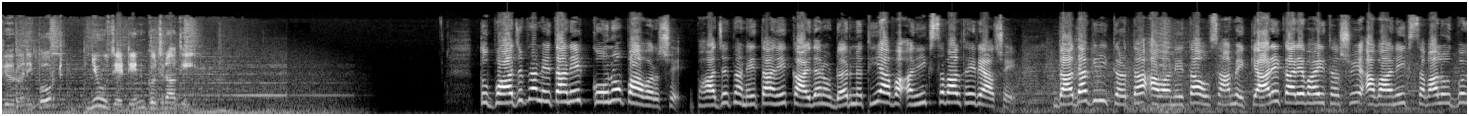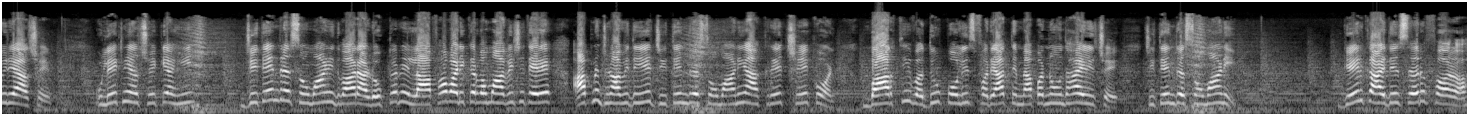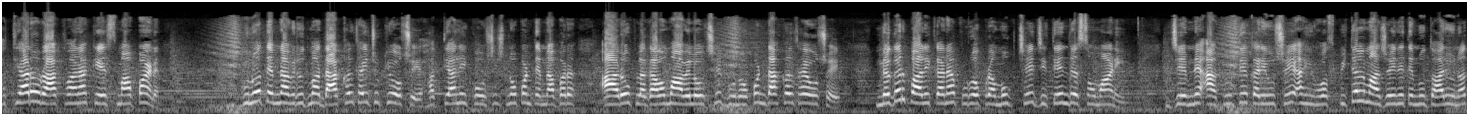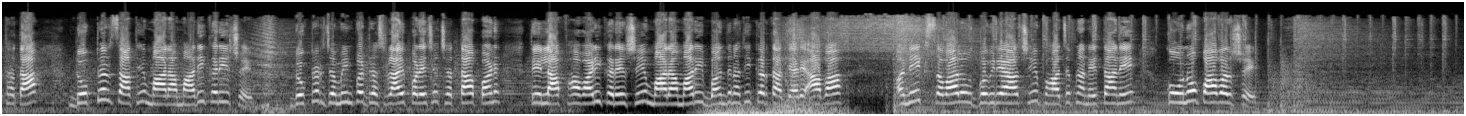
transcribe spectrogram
Bureau report, news eighteen Gujarati. તો ભાજપના નેતાને કોનો પાવર છે? ભાજપના નેતાને કાયદાનો ડર નથી, આવા અનેક સવાલ થઈ રહ્યા છે. દાદાગીરી કરતા આવા નેતાઓ સામે ક્યારે કાર્યવાહી થશે, આવા અનેક સવાલો ઉદ્ભવી રહ્યા છે. ઉલ્લેખનીય છે કે અહીં જીતેન્દ્ર સોમાણી દ્વારા ડોક્ટરને લાફાવાળી કરવામાં આવી છે. ત્યારે આપને જણાવી દઈએ, જીતેન્દ્ર સોમાણી આખરે છે કોણ? બારથી વધુ પોલીસ ફરિયાદ તેમના પર નોંધાયેલી છે. જીતેન્દ્ર સોમાણી ગેરકાયદેસર હથિયારો રાખવાના કેસમાં પણ ગુનો તેમના વિરુદ્ધમાં દાખલ થઈ ચૂક્યો છે. હત્યાની કોશિશનો પણ તેમના પર આરોપ લગાવવામાં આવેલો છે. ગુનો પણ દાખલ થયો છે. નગરપાલિકાના પૂર્વ પ્રમુખ છે જીતેન્દ્ર સોમાણી, જેમને આ કૃત્ય કર્યું છે. અહીં હોસ્પિટલમાં જઈને તેમનું ધાર્યું ન થતા ડોક્ટર સાથે મારામારી કરી છે. ડોક્ટર જમીન પર ઢસડાઈ પડે છે છતાં પણ તે લાફાવાળી કરે છે. મારામારી બંધ નથી કરતા ત્યારે આવા અનેક સવાલો ઉદ્ભવી રહ્યા છે. ભાજપના નેતાને કોનો પાવર છે?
